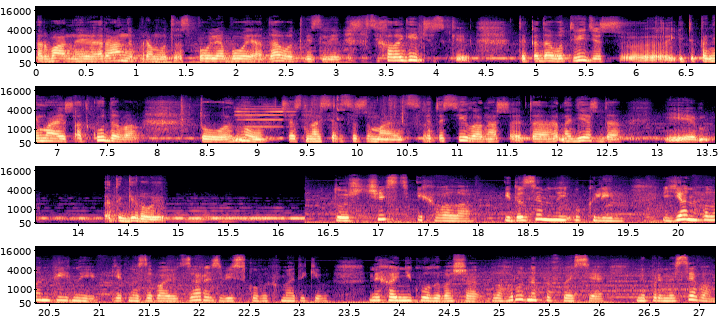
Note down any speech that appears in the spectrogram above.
рваные раны, прям вот с поля боя, да, вот везли. Психологически, ты когда вот видишь, э, и ты понимаешь, откуда, во, то, ну, честно, сердце сжимается. Это сила наша, это надежда, и Это герои. Тож честь і хвала, і доземний уклін, янголам війни, як називають зараз військових медиків. Нехай ніколи ваша благородна професія не принесе вам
